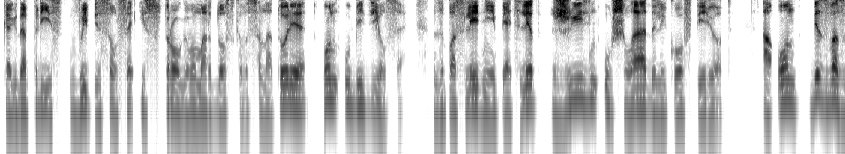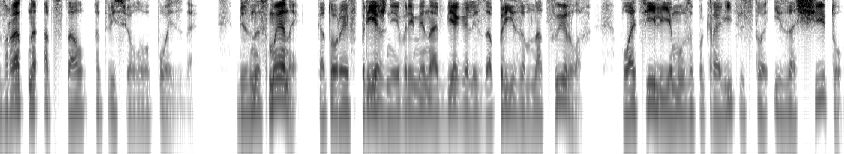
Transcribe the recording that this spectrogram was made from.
когда приз выписался из строгого мордовского санатория, он убедился, за последние пять лет жизнь ушла далеко вперед, а он безвозвратно отстал от веселого поезда. Бизнесмены, которые в прежние времена бегали за призом на цирлах, платили ему за покровительство и защиту,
